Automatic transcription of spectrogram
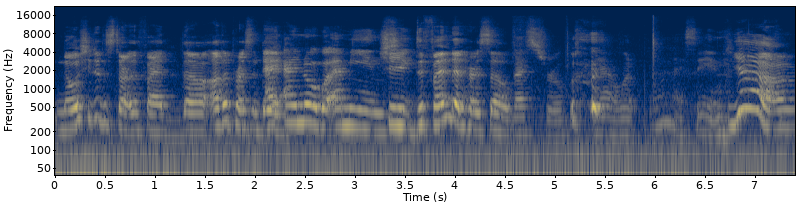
no, she didn't start the fight. The other person did. I, I know, but I mean, she, defended herself. That's true. yeah. What, what am I saying? yeah,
